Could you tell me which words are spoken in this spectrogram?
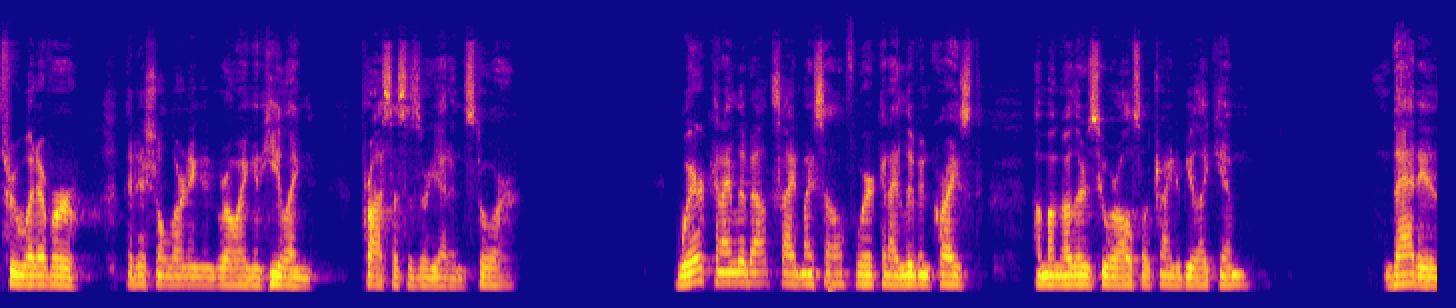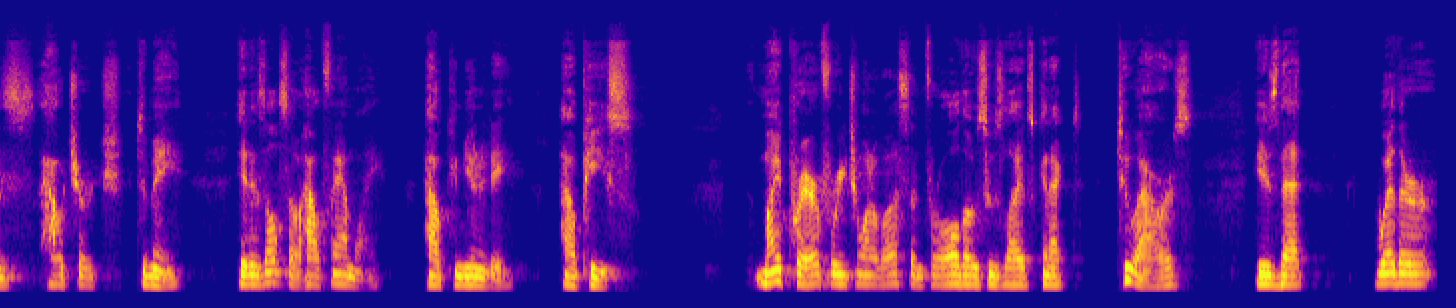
through whatever additional learning and growing and healing processes are yet in store. Where can I live outside myself? Where can I live in Christ among others who are also trying to be like Him? That is how church to me. It is also how family, how community, how peace. My prayer for each one of us and for all those whose lives connect to ours is that whether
